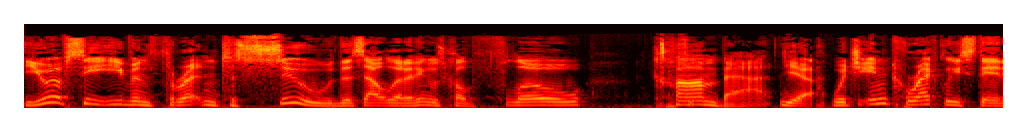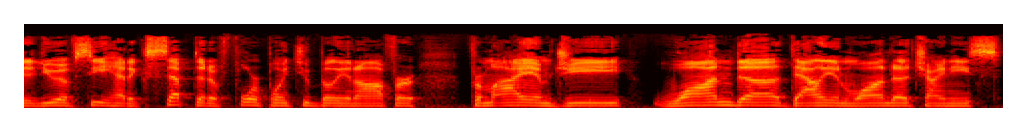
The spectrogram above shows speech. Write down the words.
ufc even threatened to sue this outlet. I think it was called Flo Combat yeah. which incorrectly stated ufc had accepted a 4.2 billion offer from img wanda dalian wanda chinese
